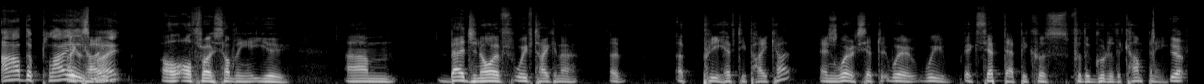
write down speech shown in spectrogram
are the players, Okay. mate. I'll, I'll throw something at you. Um, Badge and I have we've taken a, a, a pretty hefty pay cut, and we're accepted. We're, we accept that because for the good of the company. Yep.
